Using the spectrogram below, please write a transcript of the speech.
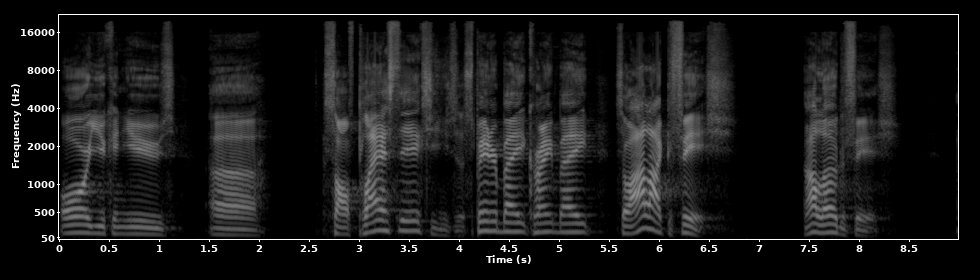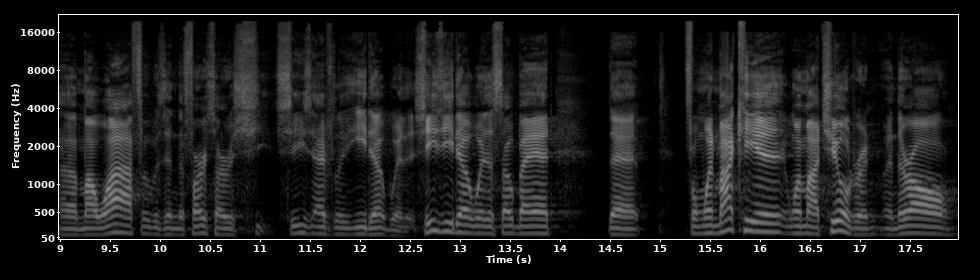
or you can use uh, soft plastics. You can use a spinner bait, crankbait. So I like to fish. I love to fish. Uh, my wife, who was in the first service, she, she's absolutely eat up with it. She's eat up with it so bad that from when my kid, when my children, and they're all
